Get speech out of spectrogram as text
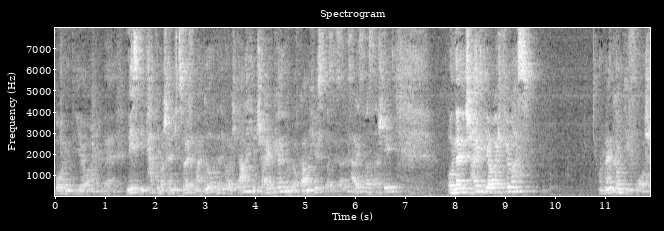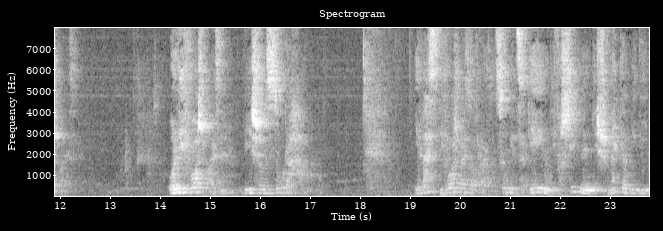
und ihr äh, lest die Karte wahrscheinlich zwölfmal durch, weil ihr euch gar nicht entscheiden könnt und auch gar nicht wisst, was das alles heißt, was da steht. Und dann entscheidet ihr euch für was. Und dann kommt die Vorspeise. Und die Vorspeise, die ist schon so der Hammer. Ihr lasst die Vorspeise auf eurer Zunge zergehen und die verschiedenen Geschmäcker, wie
